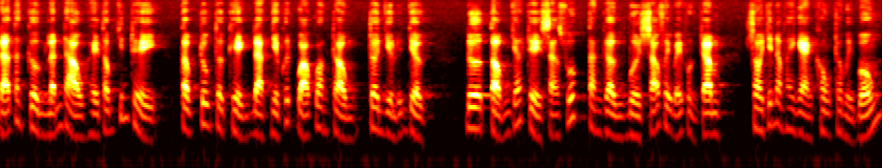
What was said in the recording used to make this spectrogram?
đã tăng cường lãnh đạo hệ thống chính trị, tập trung thực hiện đạt nhiều kết quả quan trọng trên nhiều lĩnh vực, đưa tổng giá trị sản xuất tăng gần 16,7% so với năm 2014.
